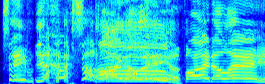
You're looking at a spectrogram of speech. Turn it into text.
Save. Yes! Oh! Finally! Oh! Finally!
